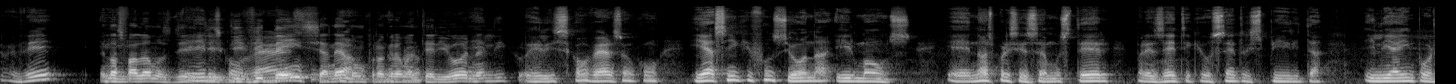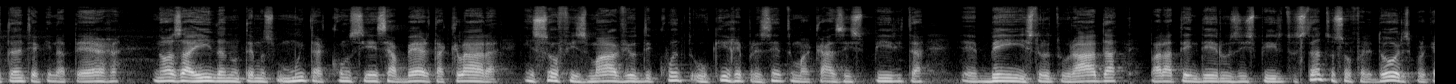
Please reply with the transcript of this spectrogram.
vê. Nós falamos de, de, de evidência, né, num programa no, anterior, né? Ele, eles conversam com e é assim que funciona, irmãos. É, nós precisamos ter presente que o Centro Espírita ele é importante aqui na Terra. Nós ainda não temos muita consciência aberta, clara, insofismável de quanto o que representa uma casa espírita é, bem estruturada para atender os espíritos, tanto sofredores, porque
